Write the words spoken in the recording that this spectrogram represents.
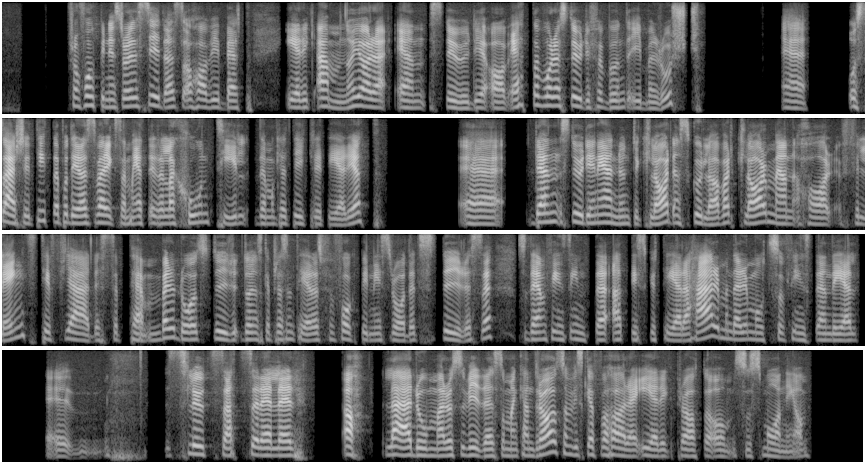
Från Folkbildningsrådets sida så har vi bett Erik Amno göra en studie av ett av våra studieförbund, Ibn Rushd, eh, och särskilt titta på deras verksamhet i relation till demokratikriteriet. Eh, den studien är ännu inte klar, den skulle ha varit klar men har förlängts till 4 september då, styr, då den ska presenteras för Folkbildningsrådets styrelse. Så den finns inte att diskutera här men däremot så finns det en del eh, slutsatser eller ja, lärdomar och så vidare som man kan dra som vi ska få höra Erik prata om så småningom.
